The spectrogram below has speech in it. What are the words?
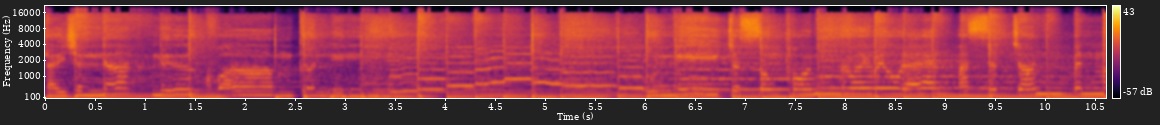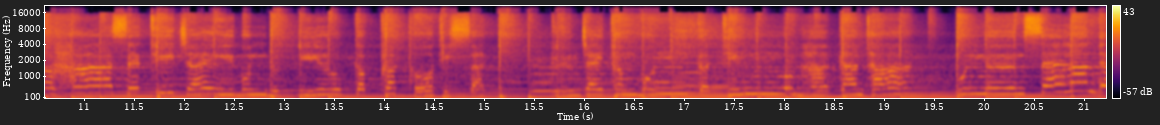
ชัยชนะเหนือความประณีบุญนี้จะส่งผลรวยเร็วแรงอัศจรรย์เป็นมหาเศรษฐีใจบุญดุจเดียวกับพระโพธิสัตว์กลืมใจทำบุญกระทิ้งลมหาการทา บุญหมื่นแสนล้านใด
